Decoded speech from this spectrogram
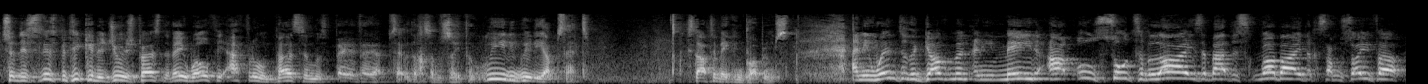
So this, this particular Jewish person, a very wealthy, affluent person, was very, very upset with the Chassam Sofer. Really, really upset started making problems. And he went to the government and he made up all sorts of lies about this rabbi, the Chassam Sofer,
